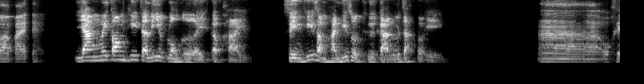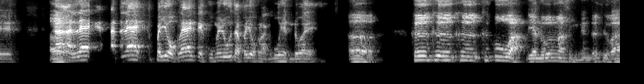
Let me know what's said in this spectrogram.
ว่าไป ยังไม่ต้องที่จะรีบลงเอยกับใคร สิ่งที่สำคัญที่สุดคือการรู้จักตัวเอง อ่า โอเคเออะออันแรกอันแรกประโยคแรกเนี่ยกูไม่รู้แต่ประโยคหลังกูเห็นด้วย เออ คือคือคือคือกูอะเรียนรู้มาสิ่งหนึ่งก็คือว่า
